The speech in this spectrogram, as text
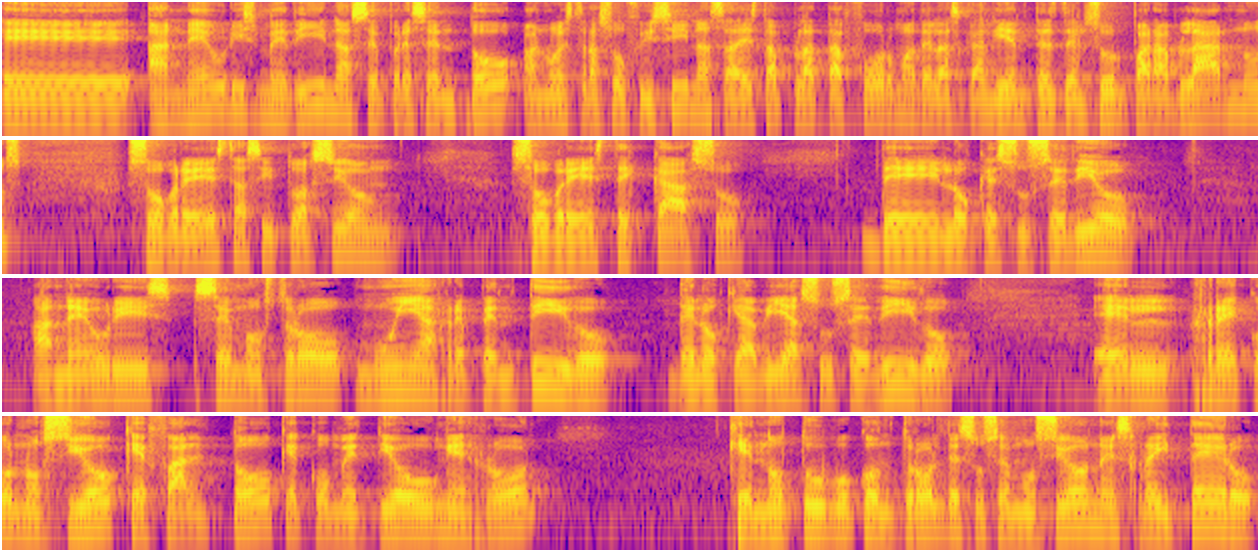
eh, Aneuris Medina se presentó a nuestras oficinas, a esta plataforma de las Calientes del Sur, para hablarnos sobre esta situación, sobre este caso, de lo que sucedió. Aneuris se mostró muy arrepentido de lo que había sucedido. Él reconoció que faltó, que cometió un error, que no tuvo control de sus emociones, reitero.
